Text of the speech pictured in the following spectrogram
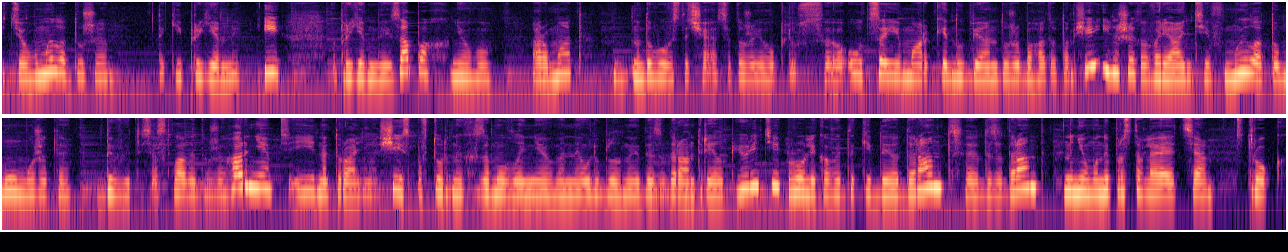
від цього мила дуже такий приємний. І приємний запах в нього, аромат надовго вистачає. Це теж його плюс. У цієї марки Nubian дуже багато там ще інших варіантів мила, тому можете дивитися. Склади дуже гарні і натуральні. Ще із повторних замовлень в мене улюблений дезодорант Real Purity. Роликовий такий деодорант, е, дезодорант. На ньому не проставляється строк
